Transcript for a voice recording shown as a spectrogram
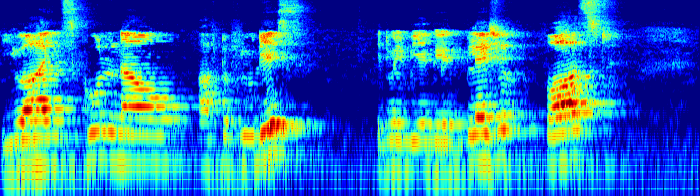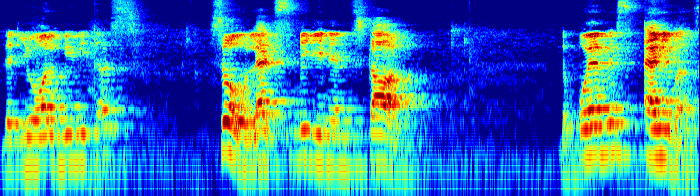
you are in school now after few days it will be a great pleasure first that you all be with us. So let's begin and start. The poem is Animals.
